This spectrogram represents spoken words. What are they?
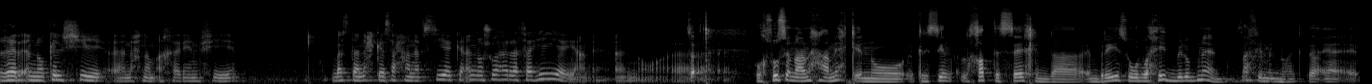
غير إنه كل شيء آه، نحن مأخرين فيه. بس تنحكي صحة نفسية كأنه شو هالرفاهية يعني إنه آه، وخصوصا إنه نحن عم نحكي إنه كريستين الخط الساخن ل Embrace هو الوحيد بلبنان. ما في منه هيك. يعني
